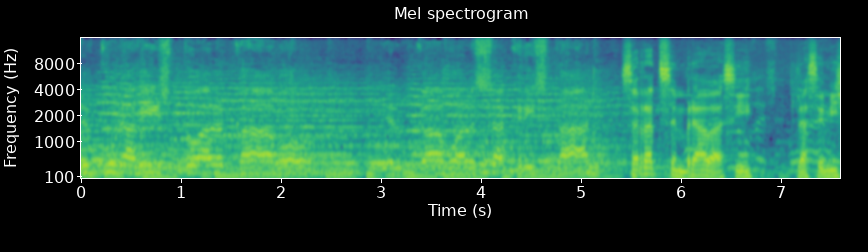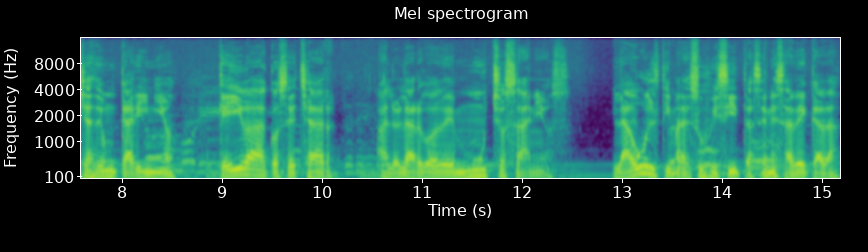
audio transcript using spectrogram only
El cura ha visto al cabo y el cabo al sacristán. Serrat sembraba así las semillas de un cariño que iba a cosechar a lo largo de muchos años. La última de sus visitas en esa década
